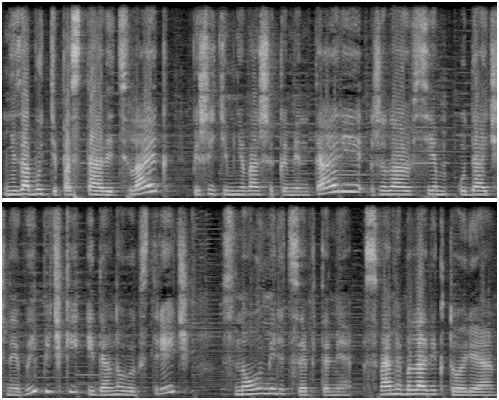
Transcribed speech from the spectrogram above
Не забудьте поставить лайк Пишите мне ваши комментарии. Желаю всем удачной выпечки и до новых встреч с новыми рецептами. С вами была Виктория.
